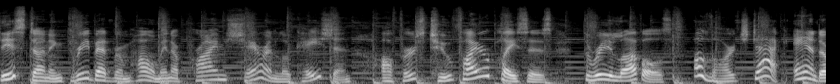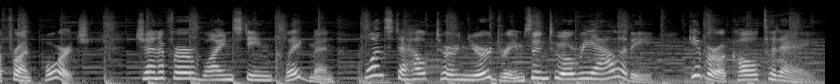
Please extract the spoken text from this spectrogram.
This stunning three bedroom home in a prime Sharon location offers two fireplaces, three levels, a large deck, and a front porch. Jennifer Weinstein Kligman wants to help turn your dreams into a reality. Give her a call today.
